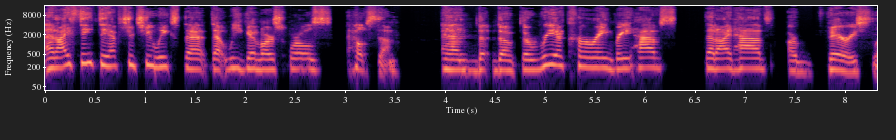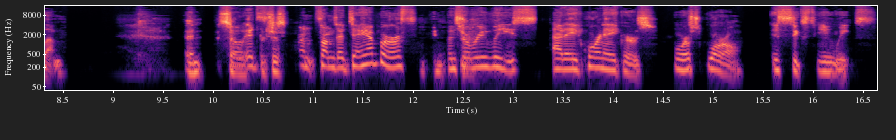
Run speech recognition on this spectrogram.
And I think the extra two weeks that, that we give our squirrels helps them. And the, the, the reoccurring rehabs that I'd have are very slim. And So so, it's just from, from the day of birth until release at Acorn Acres for a squirrel is 16 weeks.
